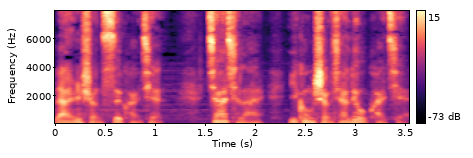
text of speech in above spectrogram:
两人省四块钱，加起来一共省下六块钱。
